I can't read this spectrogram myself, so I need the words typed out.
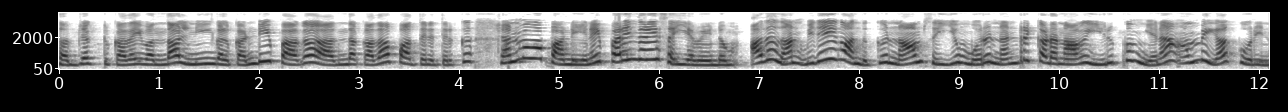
சப்ஜெக்ட் கதை வந்தால் நீங்கள் கண்டிப்பாக அந்த கதாபாத்திரத்திற்கு சண்முக பாண்டியனை பரிந்துரை செய்ய வேண்டும். அதுதான் விஜயகாந்துக்கு நாம் செய்யும் ஒரு நன்றிக்கடனாக இருக்கும் என அம்பிகா கூறினார்.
